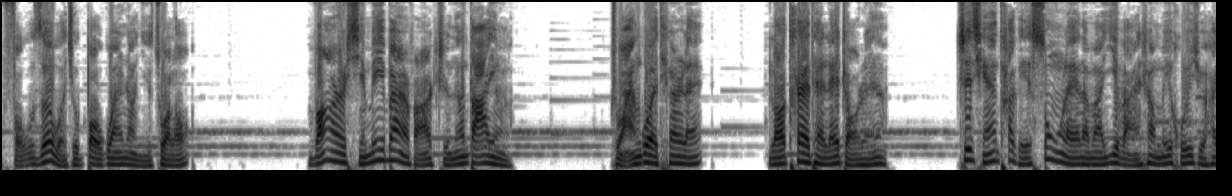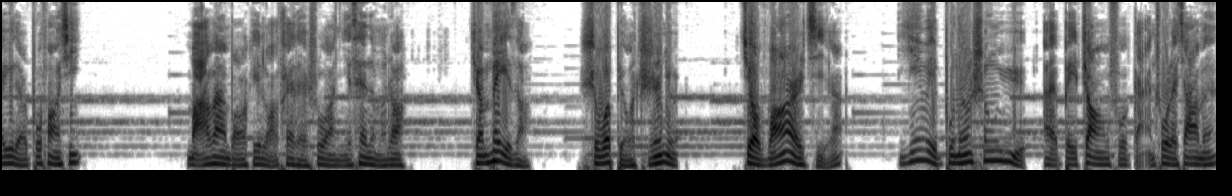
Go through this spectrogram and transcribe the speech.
否则我就报官让你坐牢。王二喜没办法，只能答应了。转过天来，老太太来找人啊，之前她给送来的嘛，一晚上没回去，还有点不放心。马万宝给老太太说：“你猜怎么着？这妹子是我表侄女，叫王二姐。”因为不能生育，哎，被丈夫赶出了家门。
